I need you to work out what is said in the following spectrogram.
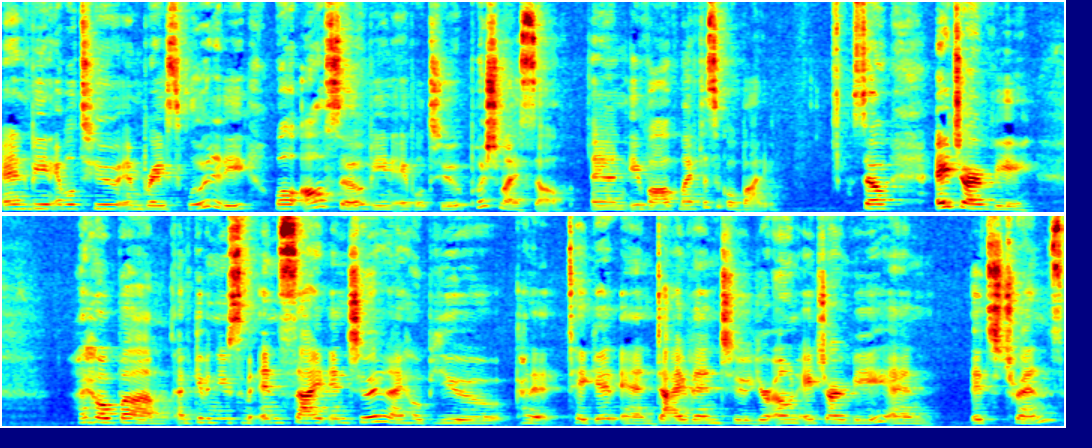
and being able to embrace fluidity while also being able to push myself and evolve my physical body. So, HRV, I hope um, I've given you some insight into it, and I hope you kind of take it and dive into your own HRV and its trends.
